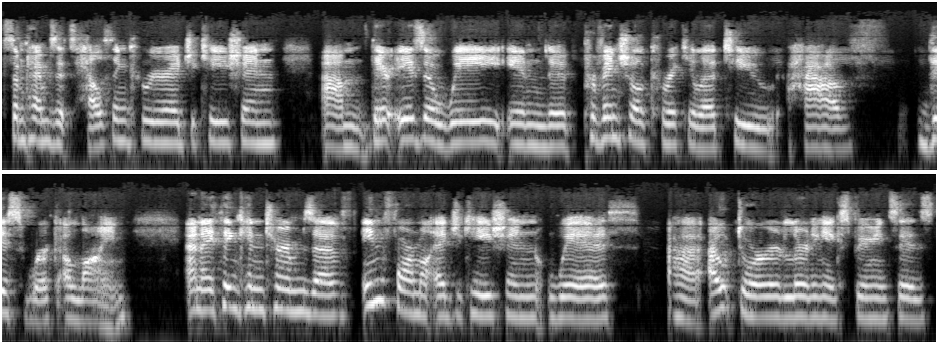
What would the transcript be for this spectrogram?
sometimes it's health and career education. Um, there is a way in the provincial curricula to have this work align. And i think in terms of informal education with uh, outdoor learning experiences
